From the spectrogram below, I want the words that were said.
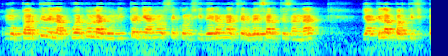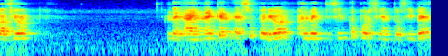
Como parte del acuerdo, Lagunitas ya no se considera una cerveza artesanal, ya que la participación de Heineken es superior al 25%. Si ves,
